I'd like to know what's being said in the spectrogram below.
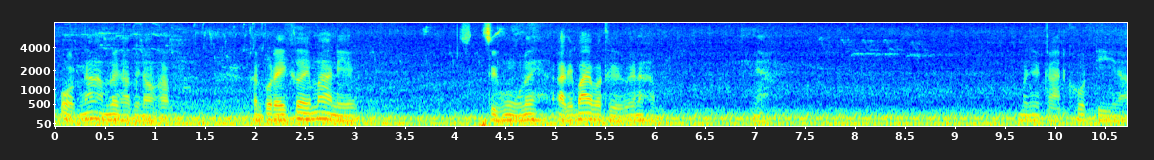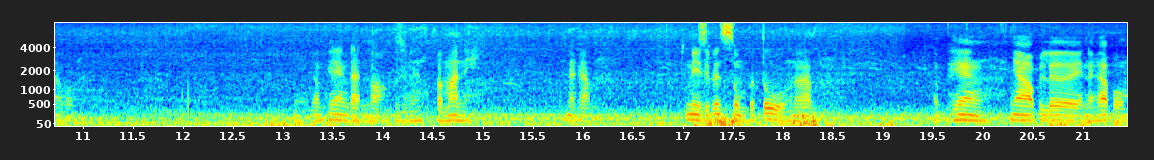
โคตรงามเลยครับพี่น้องครับคันผู้ใดเคยมากนี่สิหูเลย อธิบายบ่ถือเลยนะครับ เนี่ย บรรยากาศโคตรดีนะครับผมนี่กำแพงด้านนอกจะเป็นประมาณนี้นะครับนี่จะเป็นสุ่มประตูนะครับกำแพงยาวไปเลยนะครับผม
